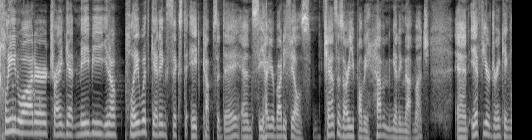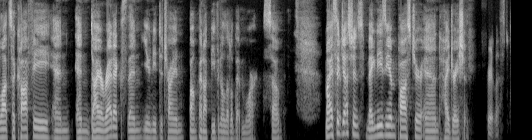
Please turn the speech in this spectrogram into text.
clean water try and get maybe you know play with getting six to eight cups a day and see how your body feels chances are you probably haven't been getting that much and if you're drinking lots of coffee and and diuretics then you need to try and bump it up even a little bit more so my suggestions magnesium posture and hydration Great list.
